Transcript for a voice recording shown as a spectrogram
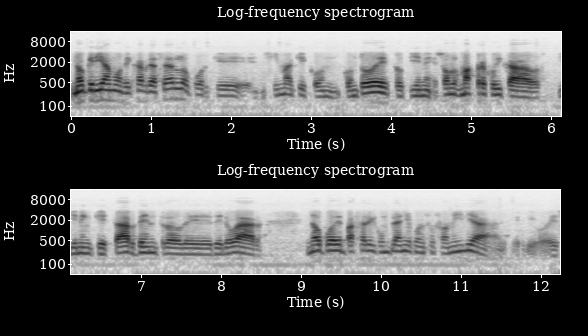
No queríamos dejar de hacerlo porque encima que con, todo esto tiene, son los más perjudicados, tienen que estar dentro del hogar, no pueden pasar el cumpleaños con su familia, es,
